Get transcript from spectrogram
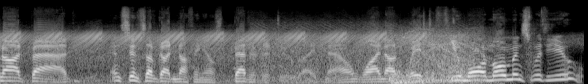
Not bad. And since I've got nothing else better to do right now, why not waste a few more moments with you?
